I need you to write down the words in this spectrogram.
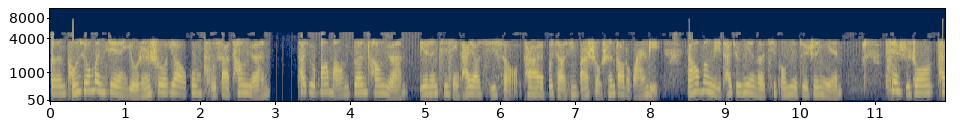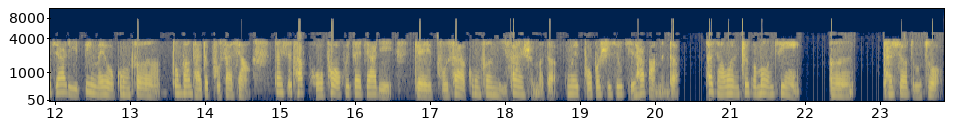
嗯，同修梦见有人说要供菩萨汤圆，他就帮忙端汤圆。别人提醒他要洗手，他还不小心把手伸到了碗里。然后梦里他就念了七佛灭罪真言。现实中他家里并没有供奉东方台的菩萨像，但是他婆婆会在家里给菩萨供奉米饭什么的，因为婆婆是修其他法门的。他想问这个梦境。嗯，他需要怎么做？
